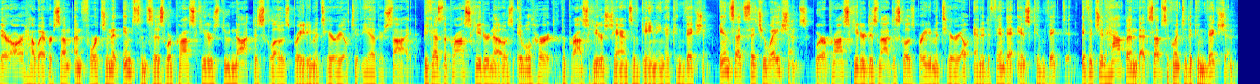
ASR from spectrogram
There are, however, some unfortunate instances where prosecutors do not disclose Brady material to the other side because the prosecutor knows it will hurt the prosecutor's chance of gaining a conviction. In such situations, where a prosecutor does not disclose Brady material and a defendant is convicted, if it should happen that subsequent to the conviction,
